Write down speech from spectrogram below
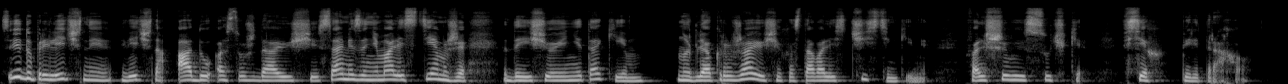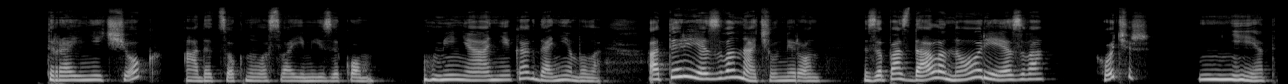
С виду приличные, вечно аду осуждающие, сами занимались тем же, да еще и не таким, но для окружающих оставались чистенькими, фальшивые сучки, всех перетрахал. «Тройничок?» – Ада цокнула своим языком. «У меня никогда не было. А ты резво начал, Мирон. Запоздала, но резво. Хочешь?» «Нет»,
